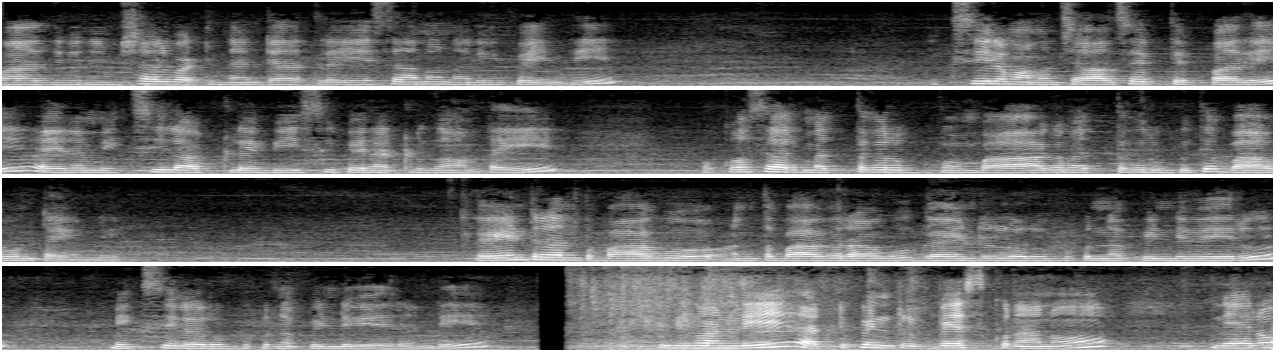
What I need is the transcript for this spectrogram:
పది నిమిషాలు పట్టిందంటే అట్లా వేసాను నలిగిపోయింది. మిక్సీలో మనం చాలాసేపు తిప్పాలి. అయినా మిక్సీలో అట్లే బీసిపోయినట్లుగా ఉంటాయి. ఒక్కోసారి మెత్తగా రుబ్బుకొని బాగా మెత్తగా రుబ్బితే బాగుంటాయండి. గ్రైండర్ అంత బాగు అంత బాగా రావు. గ్రైండర్లో రుబ్బుకున్న పిండి వేరు మిక్సీలో రుబ్బుకున్న పిండి వేరండి. ఇదిగోండి అట్టిపిండి రుబ్బేసుకున్నాను. నేను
